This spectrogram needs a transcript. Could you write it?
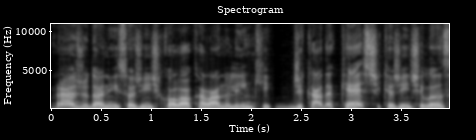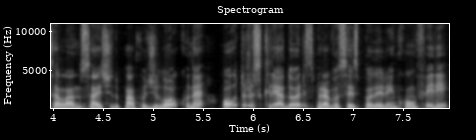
Para ajudar nisso, a gente coloca lá no link de cada cast que a gente lança lá no site do Papo de Louco, né? Outros criadores para vocês poderem conferir.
